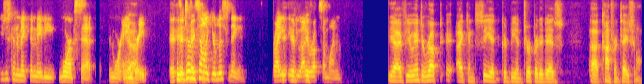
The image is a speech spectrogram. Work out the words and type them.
you're just going to make them maybe more upset and more angry because it, doesn't makes sound like you're listening, right? If, if- you if- interrupt someone. Yeah, if you interrupt, eh, I can see it could be interpreted as uh, confrontational.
